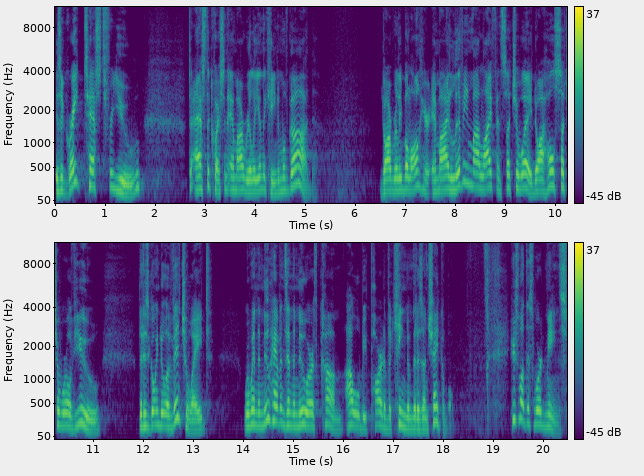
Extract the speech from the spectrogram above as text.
is a great test for you to ask the question Am I really in the kingdom of God? Do I really belong here? Am I living my life in such a way? Do I hold such a worldview that is going to eventuate where when the new heavens and the new earth come, I will be part of a kingdom that is unshakable? Here's what this word means.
